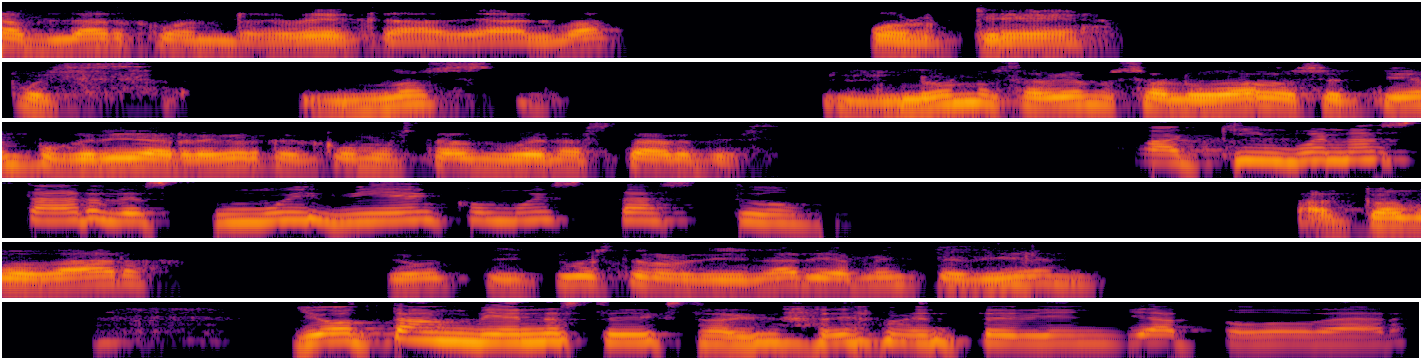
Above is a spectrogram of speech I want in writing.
hablar con Rebeca de Alba porque pues nos, no nos habíamos saludado hace tiempo, querida Rebeca, ¿cómo estás? Buenas tardes. Joaquín, buenas tardes. Muy bien, ¿cómo estás tú? A todo dar. Yo, y tú extraordinariamente bien. Yo también estoy extraordinariamente bien, ya a todo dar.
